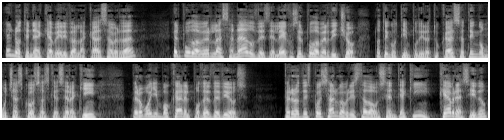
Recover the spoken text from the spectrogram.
Él no tenía que haber ido a la casa, ¿verdad? Él pudo haberla sanado desde lejos. Él pudo haber dicho, no tengo tiempo de ir a tu casa, tengo muchas cosas que hacer aquí, pero voy a invocar el poder de Dios. Pero después algo habría estado ausente aquí. ¿Qué habría sido?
